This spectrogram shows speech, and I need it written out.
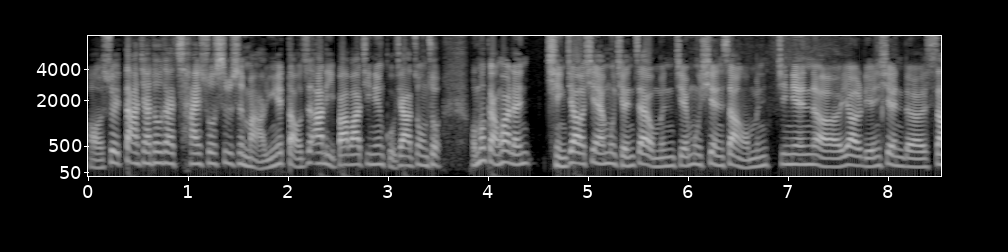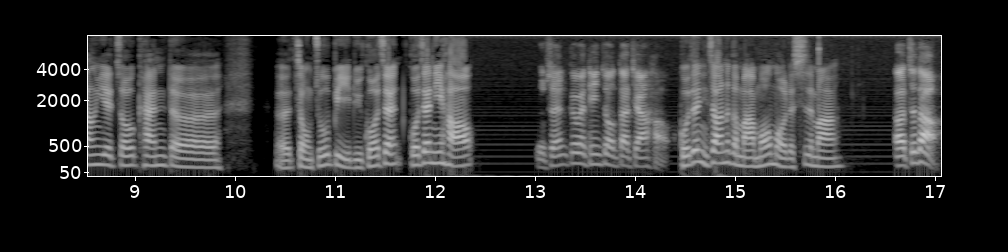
哦，所以大家都在猜说是不是马云，也导致阿里巴巴今天股价重挫。我们赶快来请教，现在目前在我们节目线上，我们今天呃要连线的商业周刊的呃总主笔吕国珍，国珍你好，主持人各位听众大家好。果真，你知道那个马某某的事吗？啊、呃，知道，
